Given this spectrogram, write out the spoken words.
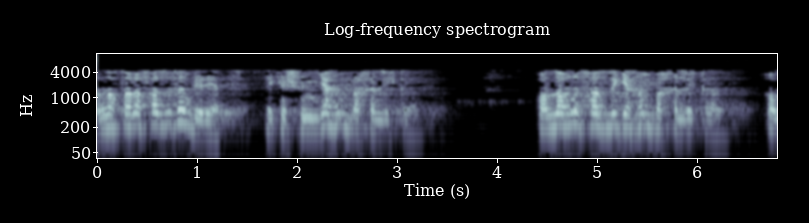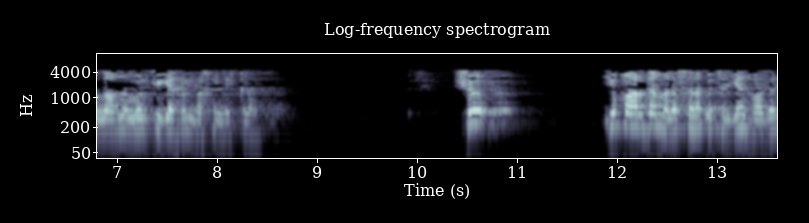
alloh taolo fazlidan beryapti lekin shunga ham baxillik qiladi. Ollohni fazliga ham baxillik qiladi. Ollohni mulkiga ham baxillik qiladi. Shu yuqorida mana sanab o'tilgan hozir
